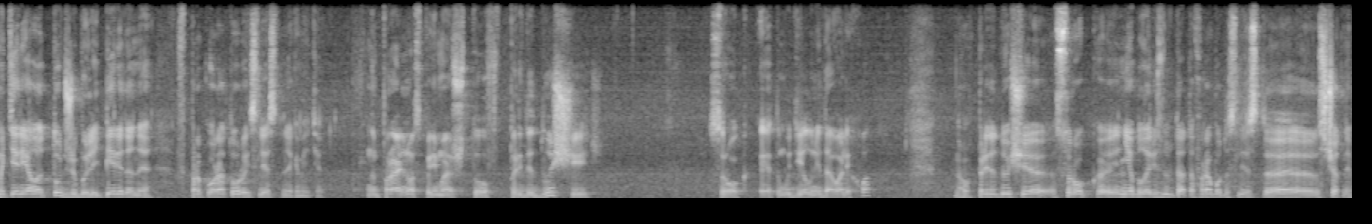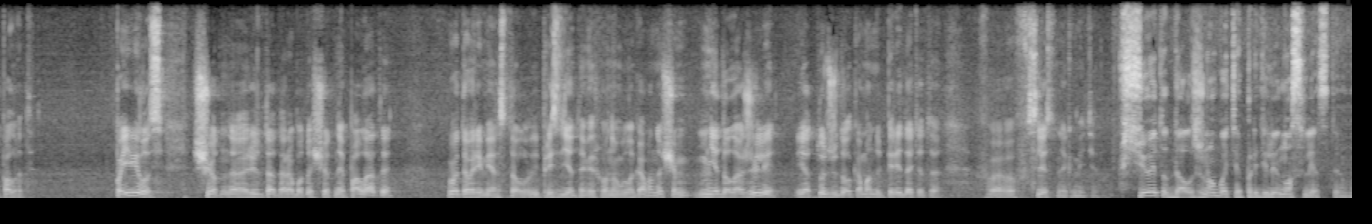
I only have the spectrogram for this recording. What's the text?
Материалы тут же были переданы в прокуратуру и Следственный комитет. Ну, правильно вас понимаю, что в предыдущий срок этому делу не давали ход? Но в предыдущий срок не было результатов работы следствия, э, счетной палаты. Появилась счет, э, результаты работы счетной палаты. В это время я стал и президентом Верховным главнокомандующим. Мне доложили, я тут же дал команду передать это в, э, в Следственный комитет. Все это должно быть определено следствием,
